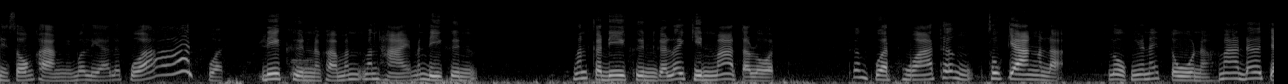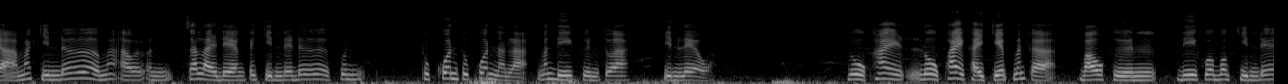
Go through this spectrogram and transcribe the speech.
นี่สองข้างนี่บ่เลียเลยปวดปวดดีขึ้นนะคะ มันมันหายมันดีขึ้น มันก็ดีขึ้นก็เลยกินมาตลอด ทิงปวดหัวเทิงทุกอย่างนั่นแหละโรคอยู่ในตูนะมาเด้อจ่ามากินเด้อมาเอาสลายแดงไปกินได้เด้อคุณทุกคนทุกคนนั่นแหละมันดีขึ้นตัวกินแล้วโรคให้โรคไข้ไข้เจ็บมันก็เบาขึ้นดีกว่าบ่กินเด้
